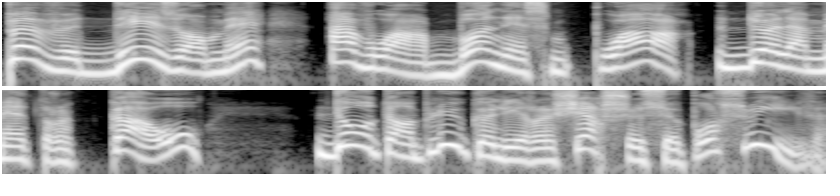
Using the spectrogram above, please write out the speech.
peuvent désormais avoir bon espoir de la mettre KO, d'autant plus que les recherches se poursuivent.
